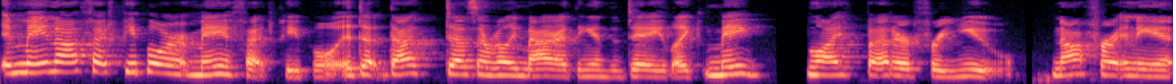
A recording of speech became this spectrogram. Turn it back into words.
it may not affect people or it may affect people. It that doesn't really matter at the end of the day. Like make life better for you not for any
